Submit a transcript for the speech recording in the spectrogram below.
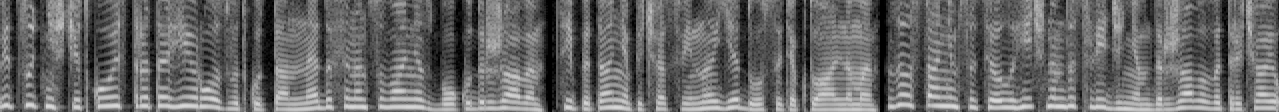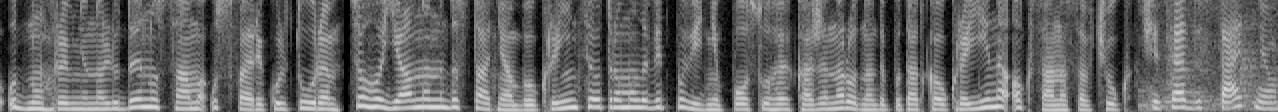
Відсутність чіткої стратегії розвитку та недофінансування з боку держави. Ці питання під час війни є досить актуальними. За останнім соціологічним дослідженням держава витрачає одну гривню на людину саме у сфері культури. Цього явно недостатньо, аби українці отримали відповідні послуги, каже народна депутатка України Оксана Савчук. Чи це достатньо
